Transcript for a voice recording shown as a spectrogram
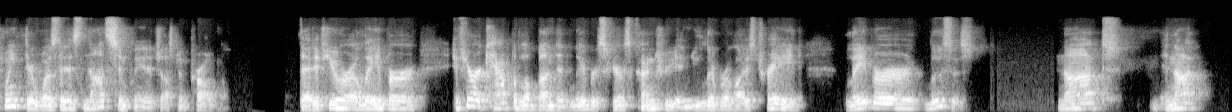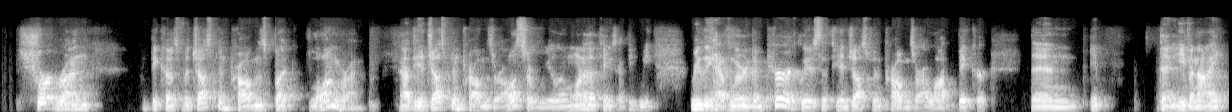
point there was that it's not simply an adjustment problem. That if you are a labor, if you're a capital abundant, labor scarce country and you liberalize trade, labor loses, not not short run because of adjustment problems, but long run. Now the adjustment problems are also real, and one of the things I think we really have learned empirically is that the adjustment problems are a lot bigger than it, than even I,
